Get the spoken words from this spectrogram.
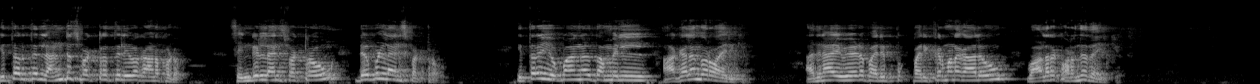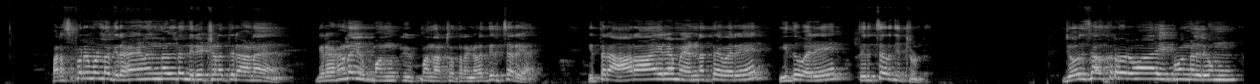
ഇത്തരത്തിൽ രണ്ട് സ്പെക്ട്രത്തിൽ ഇവ കാണപ്പെടും. സിംഗിൾ ലൈൻ സ്പെക്ട്രവും ഡബിൾ ലൈൻ സ്പെക്ട്രവും. ഇത്തരം യുഗ്മങ്ങൾ തമ്മിൽ അകലം കുറവായിരിക്കും. അതിനാൽ ഇവയുടെ പരി പരിക്രമണ കാലവും വളരെ കുറഞ്ഞതായിരിക്കും. പരസ്പരമുള്ള ഗ്രഹണങ്ങളുടെ നിരീക്ഷണത്തിലാണ് ഗ്രഹണ യുഗ്മ നക്ഷത്രങ്ങളെ തിരിച്ചറിയാം ഇത്ര ആറായിരം എണ്ണത്തെ വരെ ഇതുവരെ തിരിച്ചറിഞ്ഞിട്ടുണ്ട്. ജ്യോതിശാസ്ത്രപരമായ യുഗ്മങ്ങളിലും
